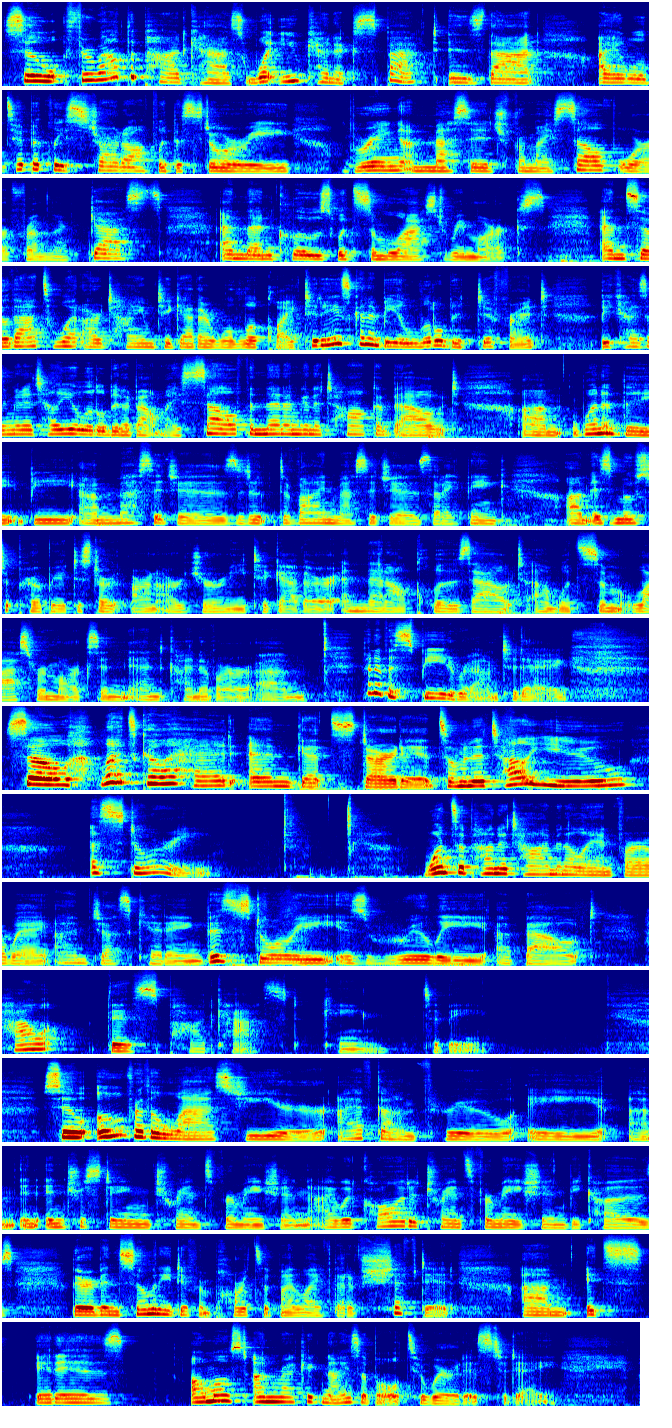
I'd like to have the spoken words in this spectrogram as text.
So, throughout the podcast, what you can expect is that I will typically start off with a story, bring a message from myself or from the guests, and then close with some last remarks. And so that's what our time together will look like. Today's going to be a little bit different because I'm going to tell you a little bit about myself and then I'm going to talk about um, one of the the um, messages, d- divine messages that I think um, is most appropriate to start on our journey together. And then I'll close out um, with some last remarks and and kind of our um, kind of a speed round today. So let's go ahead and get started. So I'm going to tell you a story. Once upon a time in a land far away, I'm just kidding. This story is really about how this podcast came to be. So over the last year, I have gone through a um, an interesting transformation. I would call it a transformation because there have been so many different parts of my life that have shifted. Um, it's it is almost unrecognizable to where it is today.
